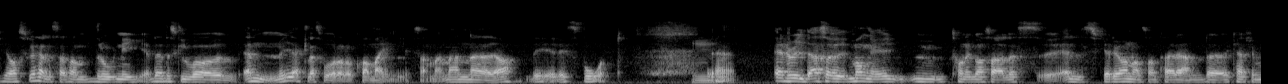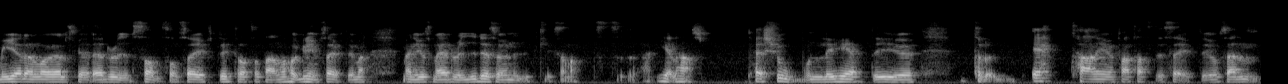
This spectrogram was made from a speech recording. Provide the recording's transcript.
Jag skulle helst att han drog ner det. Det skulle vara ännu jäkla svårare att komma in liksom. Men uh, ja, det, det är svårt. Mm. Ed Reed, alltså många, mm, Tony Gonzales älskade ju honom som tight eh, Kanske mer än vad jag älskade Ed Reed som, som safety trots att han var grym safety. Men, men just med Ed Reed är så unikt liksom att hela hans personlighet är ju ett, han är ju en fantastisk safety och sen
